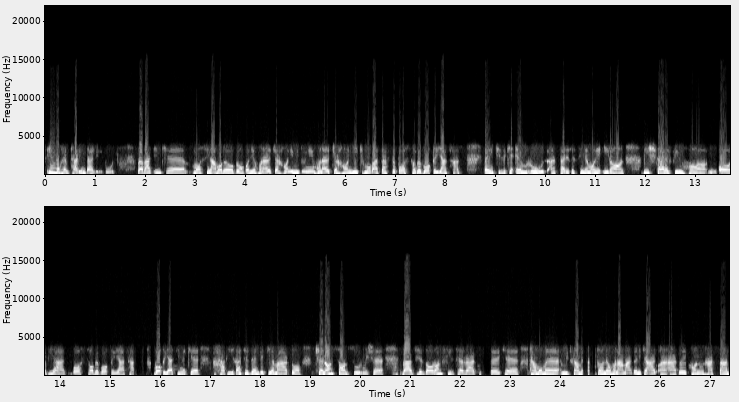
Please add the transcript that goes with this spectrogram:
این مهمترین دلیل بود. و بعد اینکه ما سینما رو به عنوان یه هنر جهانی می‌دونیم هنر جهانی که موظف به بازتاب واقعیت هست و این چیزی که امروز از طریق سینمای ایران بیشتر فیلم ها آری از بازتاب واقعیت هست. واقعیت اینه که حقیقت زندگی مردم چنان سانسور میشه و از هزاران فیلتر رد میشه که تمام می‌تونم به هنرمندانی که اعضای کانون هستن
